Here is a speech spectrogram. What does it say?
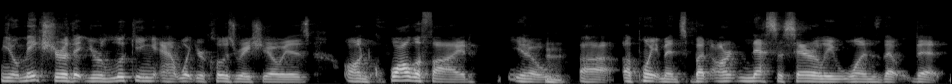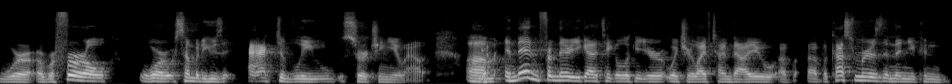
know make sure that you're looking at what your close ratio is on qualified you know mm. uh, appointments but aren't necessarily ones that that were a referral or somebody who's actively searching you out. Um, yeah. And then from there, you got to take a look at your what your lifetime value of, of a customer is, and then you can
